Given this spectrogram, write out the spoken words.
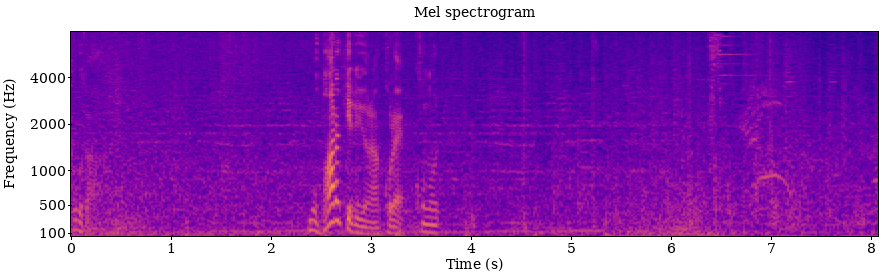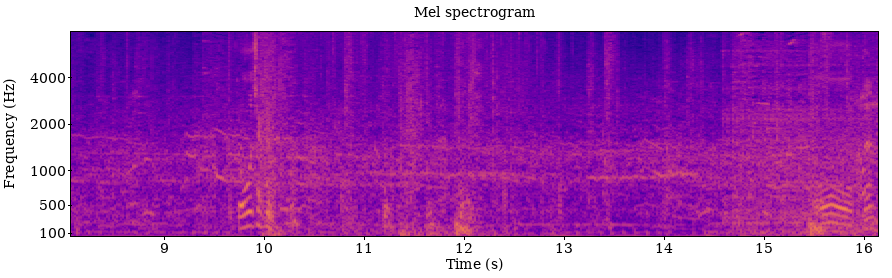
どこだ？もうバレてるよなこれ。この到着オープン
